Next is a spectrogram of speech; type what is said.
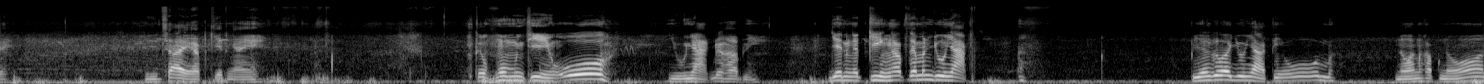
เลยนี่ใช่ครับเกียรไงแต่ผมจริงโอ้อยู่ยากด้วยครับนี่ เย็นก็จริงครับ แต่มันอยู่ยาก เพียงก็ว่าอยู่อยากที่โอ้ยนอนครับนอน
